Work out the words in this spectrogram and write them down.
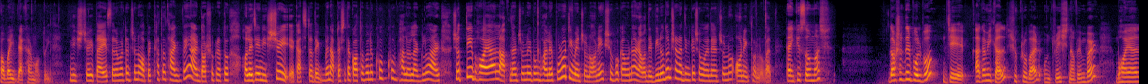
সবাই দেখার মতোই। নিশ্চয়ই তাই। সিনেমাটার জন্য অপেক্ষা তো থাকবে আর দর্শকরা তো হলে যে নিশ্চয়ই কাজটা দেখবেন। আপনার সাথে কথা বলে খুব খুব ভালো লাগল। আর সত্যি ভয়াল আপনার জন্য এবং ভয়ালের পুরো টিমের জন্য অনেক শুভকামনা। আর আমাদের বিনোদন সারাদিনকে সময় দেওয়ার জন্য অনেক ধন্যবাদ। থ্যাংক ইউ সো মাচ দর্শকদের বলব যে আগামীকাল শুক্রবার উনত্রিশ নভেম্বর ভয়াল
